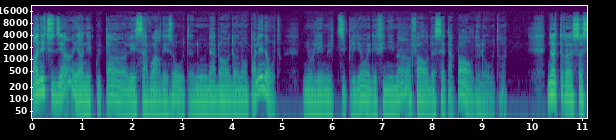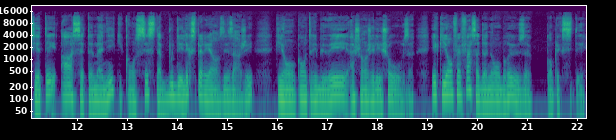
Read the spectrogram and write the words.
En étudiant et en écoutant les savoirs des autres, nous n'abandonnons pas les nôtres, nous les multiplions indéfiniment fort de cet apport de l'autre. Notre société a cette manie qui consiste à bouder l'expérience des âgés qui ont contribué à changer les choses et qui ont fait face à de nombreuses complexités.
